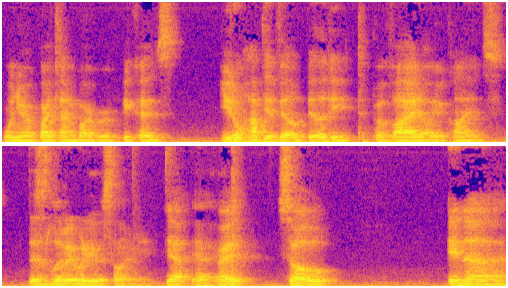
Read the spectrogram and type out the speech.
when you're a part-time barber because you don't have the availability to provide all your clients. This is literally what he was telling me. Yeah, Yeah. right? So in a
